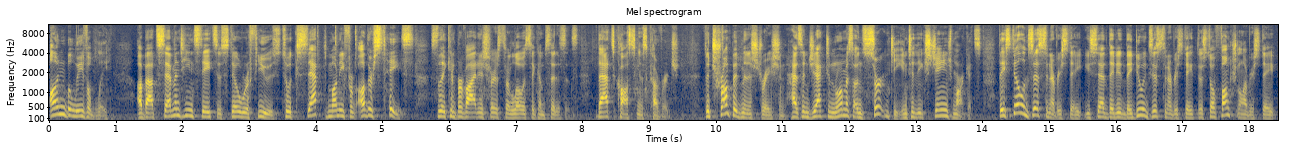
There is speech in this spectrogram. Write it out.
Unbelievably, about 17 states have still refused to accept money from other states so they can provide insurance to their lowest income citizens. That's costing us coverage. The Trump administration has injected enormous uncertainty into the exchange markets. They still exist in every state. You said they, did, they do exist in every state. They're still functional in every state.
